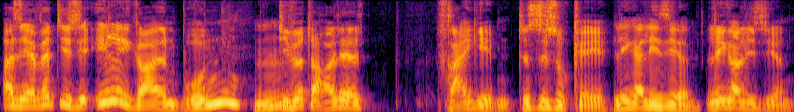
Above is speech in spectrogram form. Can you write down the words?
also er wird diese illegalen Brunnen, Hm? die wird er alle freigeben. Das ist okay. Legalisieren. Legalisieren.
